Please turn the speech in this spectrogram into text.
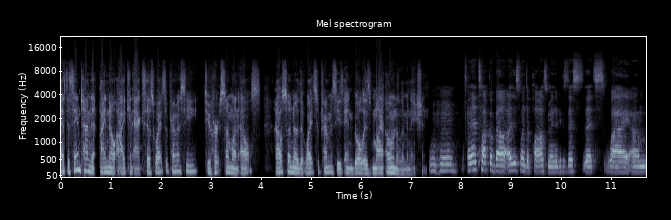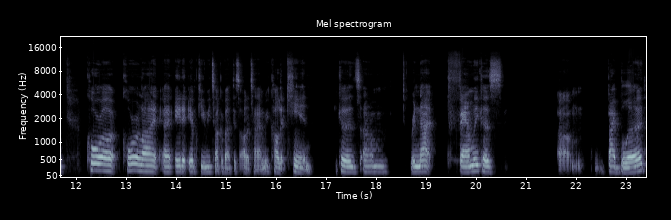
at the same time that I know I can access white supremacy to hurt someone else, I also know that white supremacy's end goal is my own elimination. Mm-hmm. And I talk about. I just wanted to pause a minute because that's that's why um, Cora Coraline uh, Ada Ehmke. We talk about this all the time. We call it kin because um, we're not family because um, by blood,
